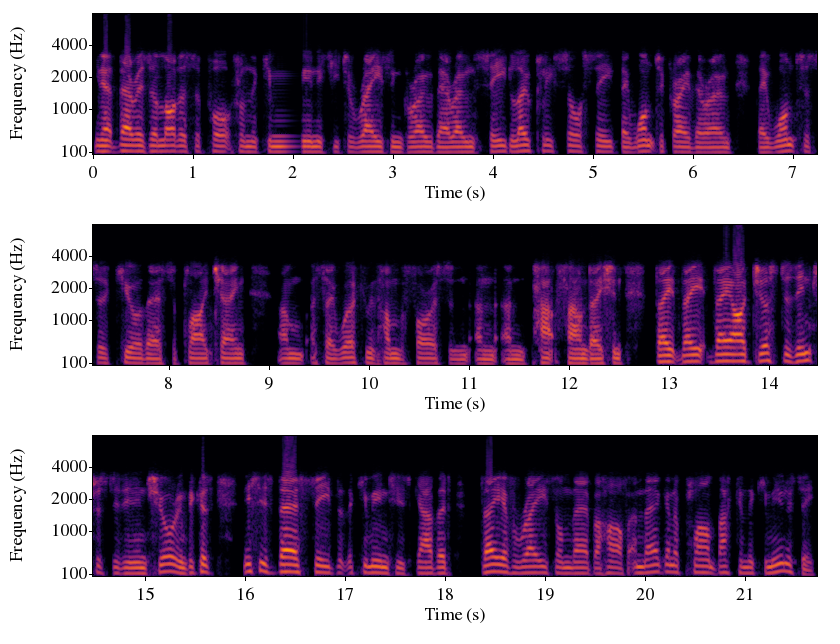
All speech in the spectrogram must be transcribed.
You know, there is a lot of support from the community to raise and grow their own seed, locally sourced seed. They want to grow their own. They want to secure their supply chain. Um, I say working with Humber Forest and, and, and Pat Foundation, they, they, they are just as interested in ensuring because this is their seed that the community has gathered they have raised on their behalf and they're going to plant back in the community.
